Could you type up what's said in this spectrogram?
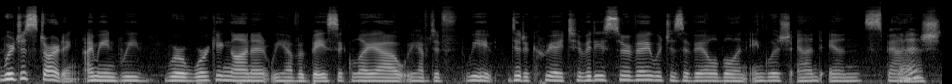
we're just starting. I mean, we we're working on it. We have a basic layout. We have to. F- we did a creativity survey, which is available in English and in Spanish.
